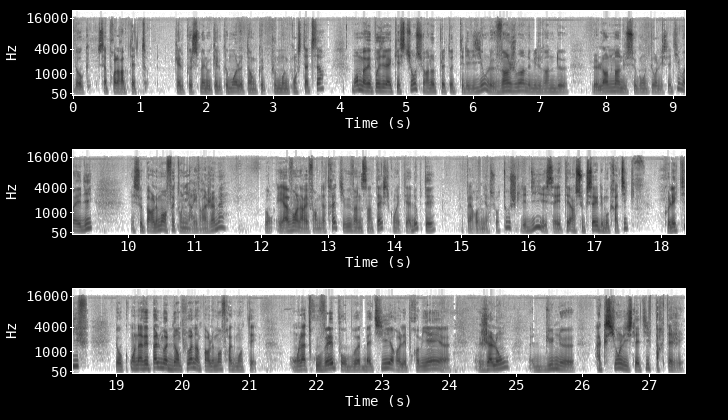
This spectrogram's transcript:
Donc ça prendra peut-être quelques semaines ou quelques mois le temps que tout le monde constate ça. Moi, on m'avait posé la question sur un autre plateau de télévision le 20 juin 2022, le lendemain du second tour législatif, on m'avait dit, mais ce Parlement, en fait, on n'y arrivera jamais. Bon, et avant la réforme des retraites, il y a eu 25 textes qui ont été adoptés. Je ne vais pas revenir sur tout, je l'ai dit, et ça a été un succès démocratique collectif. Donc on n'avait pas le mode d'emploi d'un Parlement fragmenté. On l'a trouvé pour bâtir les premiers euh, jalons d'une euh, action législative partagée.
